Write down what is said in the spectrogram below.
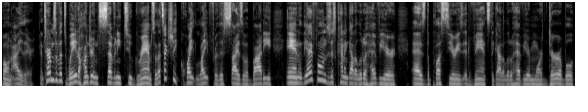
phone either. In terms of its weight, 172 grams, so that's actually quite light for this size of a body. And the iPhones just kind of got a little heavier as the Plus series advanced. They got a little heavier, more durable,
